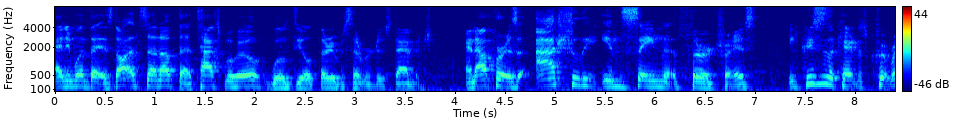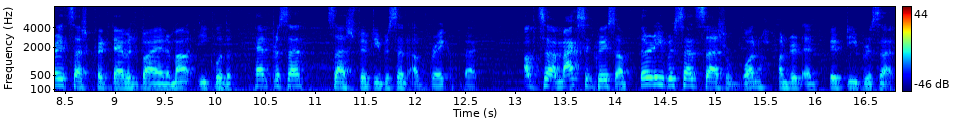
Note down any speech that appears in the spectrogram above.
anyone that is not in standoff that attacks Boothill will deal 30% reduced damage. And now for his actually insane third trace, increases the character's crit rate slash crit damage by an amount equal to 10% slash 50% of break effect, up to a max increase of 30% slash 150%.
